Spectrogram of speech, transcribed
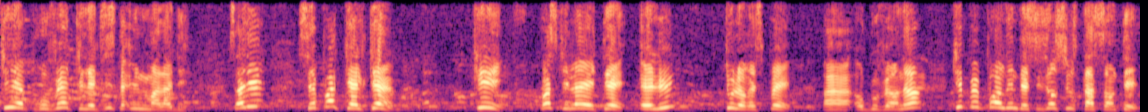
qui est prouvé qu'il existe une maladie. C'est-à-dire, ce n'est pas quelqu'un qui, parce qu'il a été élu, tout le respect euh, au gouverneur, qui peut prendre une décision sur ta santé.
